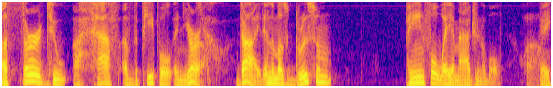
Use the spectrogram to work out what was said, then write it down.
a third to a half of the people in Europe died in the most gruesome, painful way imaginable. Wow. Okay.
